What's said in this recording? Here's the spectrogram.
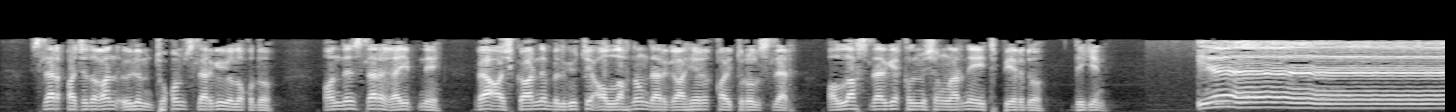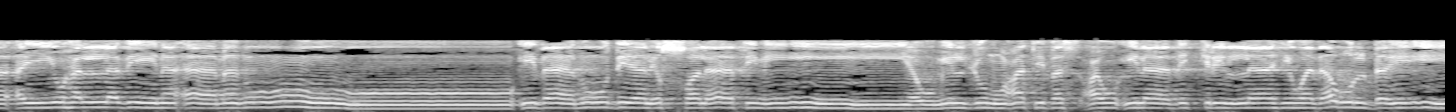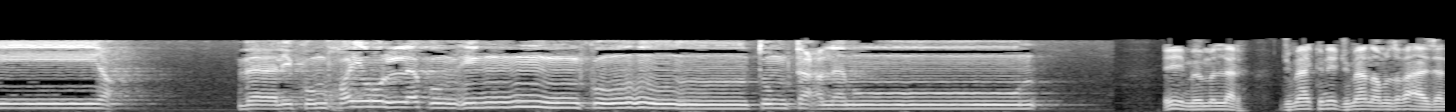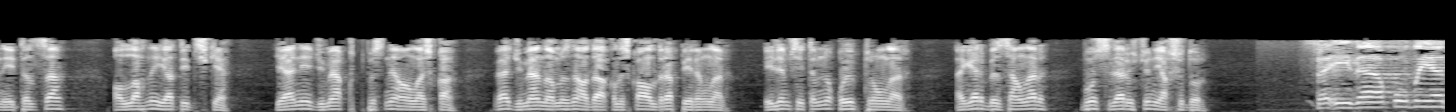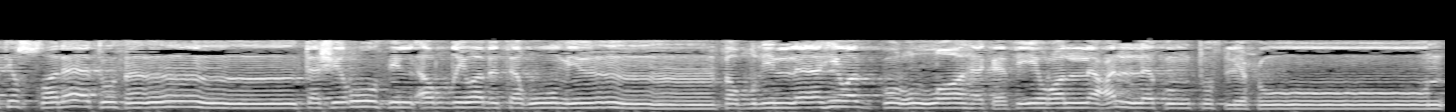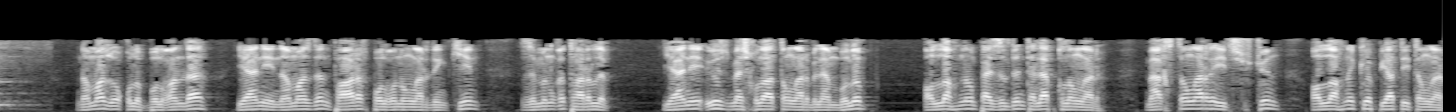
sizlar qochadigan o'lim cho'qim sizlarga yo'liqidi. Ondan sizlar g'ayibni va oshkorni bilguchi Allohning dargohiga qaytirilsizlar. Alloh sizlarga qilmishinglarni aytib berdi, degin. Ya أيها الذين آمنوا إذا نودي للصلاة من يوم الجمعة فاسعوا إلى ذكر الله وذروا البيع ذلكم خير لكم إن كنتم تعلمون Ey müminler! Cuma günü cuma namazıga azan etilsa, Allohni yod etishga ya'ni juma qutbisini anglashga va juma namozni ado qilishga oldirab beringlar ilm setimni qo'yib turinglar agar bilsanglar bu sizlar uchun yaxshidir فإذا قضيت الصلاة فانتشروا في الأرض وابتغوا من فضل الله واذكروا الله كثيرا لعلكم تفلحون namoz o'qilib bo'lganda ya'ni namozdan forig' bo'lguninglardan keyin ziminga torilib ya'ni o'z mashg'ulotinglar bilan bo'lib allohning fazlidan talab qilinglar maqsadinglarga yetish uchun allohni ko'p yod etinglar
